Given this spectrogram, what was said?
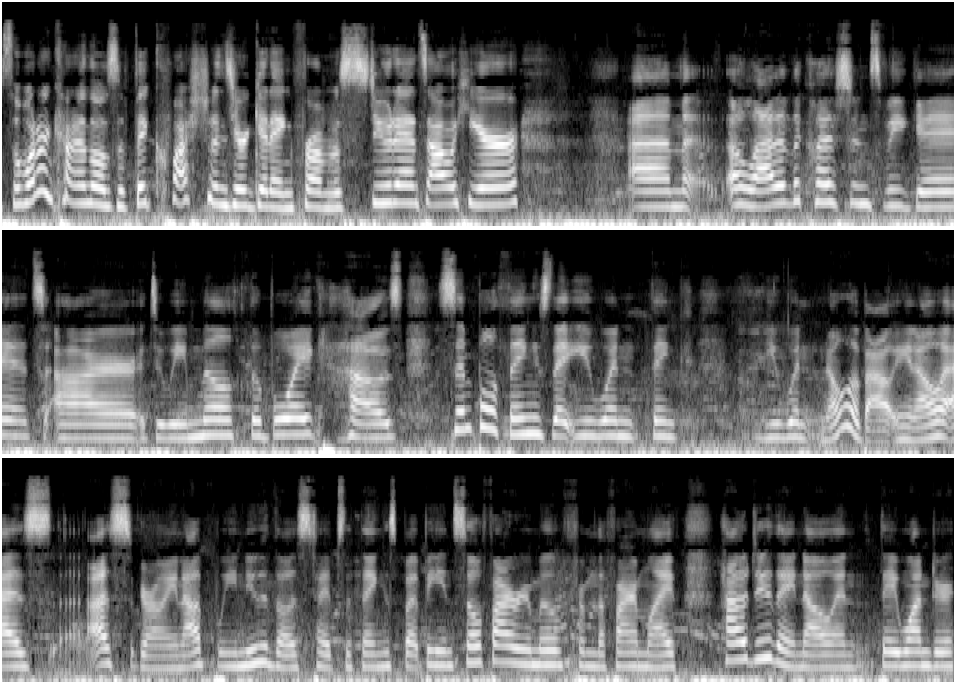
So, what are kind of those big questions you're getting from students out here um, a lot of the questions we get are do we milk the boy cows? Simple things that you wouldn't think you wouldn't know about, you know, as us growing up, we knew those types of things, but being so far removed from the farm life, how do they know? And they wonder,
